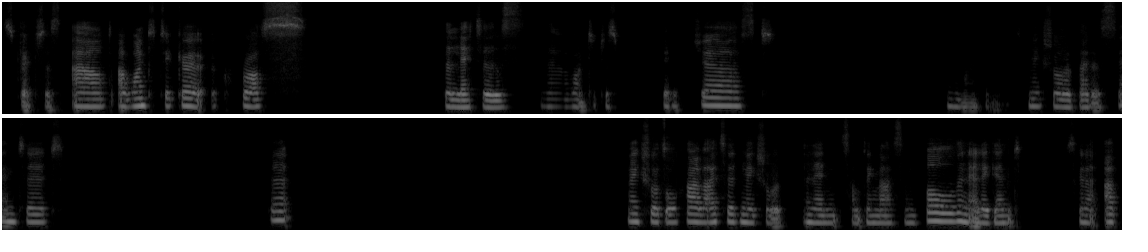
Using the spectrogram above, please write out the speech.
Stretch this out. I wanted to go across the letters. Now I want to just get it just, oh make sure that that is centered. That. Make sure it's all highlighted, make sure, and then something nice and bold and elegant. Just going to up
